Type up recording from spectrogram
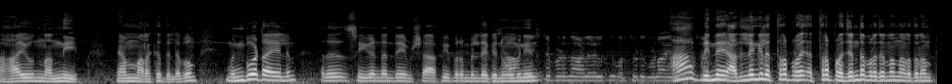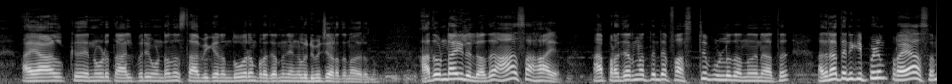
സഹായവും നന്ദിയും. ഞാൻ മറക്കത്തില്ല. അപ്പം മുൻപോട്ടായാലും അത് ശ്രീകണ്ഠന്റെയും ഷാഫി പറമ്പിലിന്റെ ഒക്കെ നോമിനി ആ പിന്നെ അതില്ലെങ്കിൽ എത്ര എത്ര പ്രചണ്ഡ പ്രചരണം നടത്തണം? അയാൾക്ക് എന്നോട് താല്പര്യം ഉണ്ടെന്ന് സ്ഥാപിക്കാൻ എന്തോരം പ്രചരണം ഞങ്ങൾ ഒരുമിച്ച് നടത്തണമായിരുന്നു. അതുണ്ടായില്ലല്ലോ. അത് ആ സഹായം ആ പ്രചരണത്തിന്റെ ഫസ്റ്റ് പുള്ള് തന്നതിനകത്ത് അതിനകത്ത് എനിക്ക് ഇപ്പോഴും പ്രയാസം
